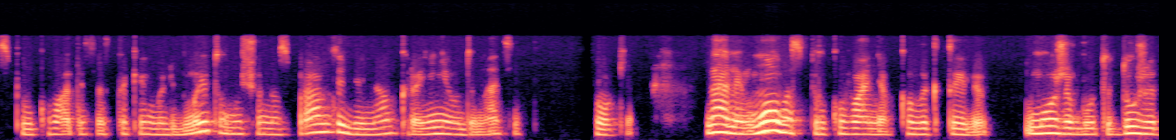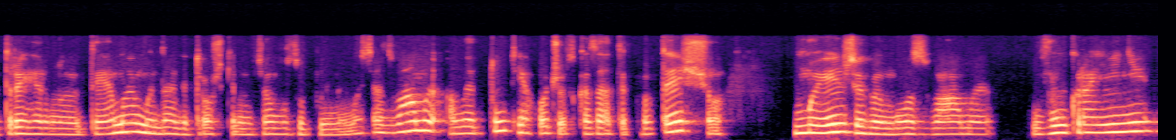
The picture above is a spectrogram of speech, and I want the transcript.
спілкуватися з такими людьми, тому що насправді війна в країні 11 років. Далі мова спілкування в колективі може бути дуже тригерною темою. Ми далі трошки на цьому зупинимося з вами, але тут я хочу сказати про те, що ми живемо з вами в Україні,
